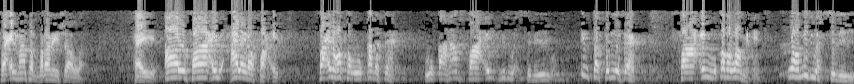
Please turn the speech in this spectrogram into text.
faacil maantaad baranay insha allah. Haye alfaacil xaa la ydhaha faacil. Faacil horta luqada fahm luq ahaan faacil mid wax sameeyey waa intaas kaliya fahm faacil luqada waa maxay? Waa mid wax sameeyey.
